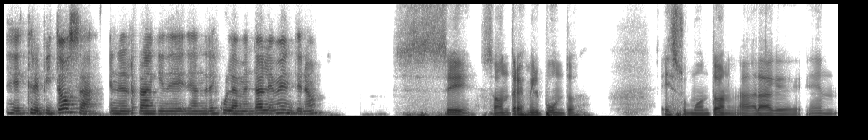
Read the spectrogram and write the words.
estrepitosa en el ranking de, de Andrescu, lamentablemente, ¿no? Sí, son 3.000 puntos. Es un montón, la verdad que en,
